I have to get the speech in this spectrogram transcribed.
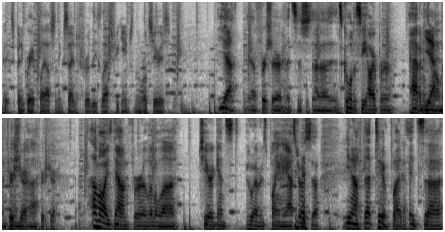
it's been a great playoffs, and excited for these last few games in the World Series. Yeah, yeah, for sure. It's just uh, it's cool to see Harper having his yeah, moment. for and, sure, for sure. I'm always down for a little uh, cheer against whoever's playing the Astros. so, you know that too. But yeah. it's uh,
